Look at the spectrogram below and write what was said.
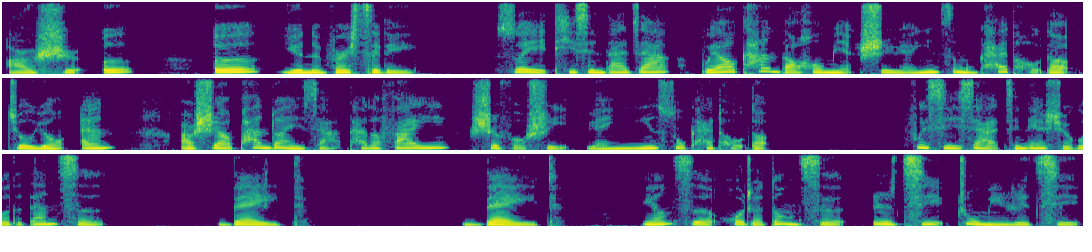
而是 a，a university。所以提醒大家，不要看到后面是元音字母开头的就用 an，而是要判断一下它的发音是否是以元音音素开头的。复习一下今天学过的单词：date，date，名词或者动词，日期注明日期，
